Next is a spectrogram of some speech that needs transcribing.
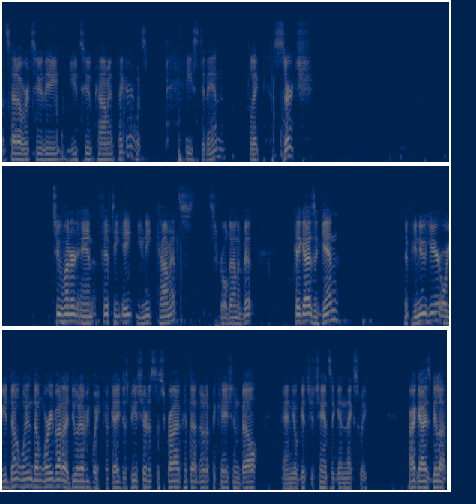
Let's head over to the YouTube comment picker. Let's paste it in. Click search. 258 unique comments. Scroll down a bit. Okay, guys, again, if you're new here or you don't win, don't worry about it. I do it every week, okay? Just be sure to subscribe, hit that notification bell, and you'll get your chance again next week. All right, guys, good luck.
